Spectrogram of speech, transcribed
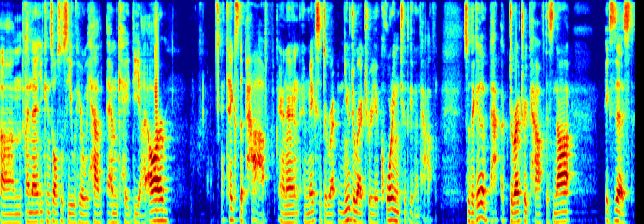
Um, and then you can also see here we have mkdir. It takes the path and then it makes a direct, new directory according to the given path. So the given pa directory path does not exist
